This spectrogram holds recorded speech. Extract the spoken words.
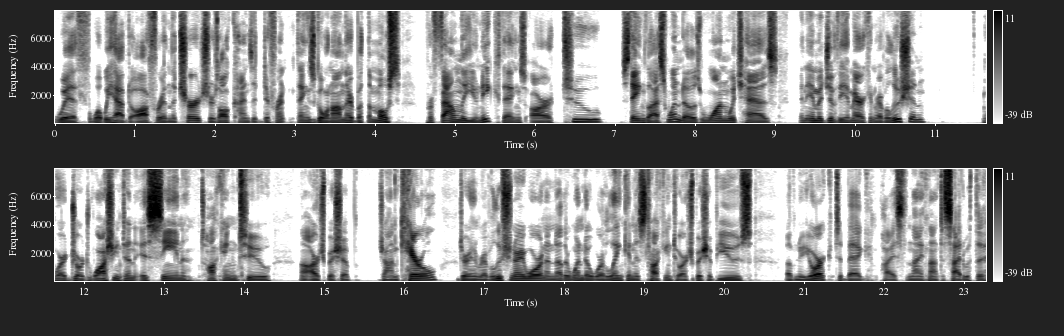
with what we have to offer in the church. There's all kinds of different things going on there, but the most profoundly unique things are two stained glass windows, one which has an image of the American Revolution, where George Washington is seen talking to uh, Archbishop John Carroll during the Revolutionary War, and another window where Lincoln is talking to Archbishop Hughes of New York to beg Pius IX not to side with the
